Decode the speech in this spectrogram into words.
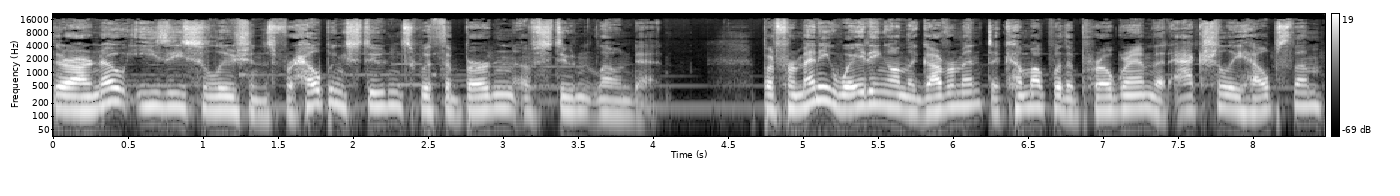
there are no easy solutions for helping students with the burden of student loan debt. But for many waiting on the government to come up with a program that actually helps them,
